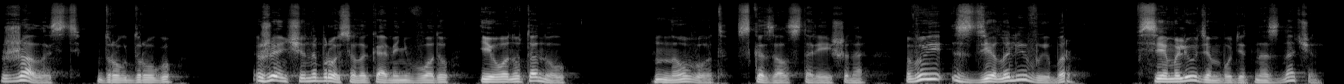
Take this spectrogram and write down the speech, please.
жалость друг другу. Женщина бросила камень в воду, и он утонул. «Ну вот», — сказал старейшина, — «вы сделали выбор. Всем людям будет назначен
